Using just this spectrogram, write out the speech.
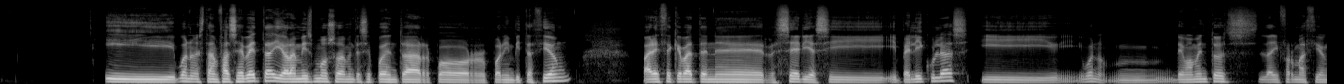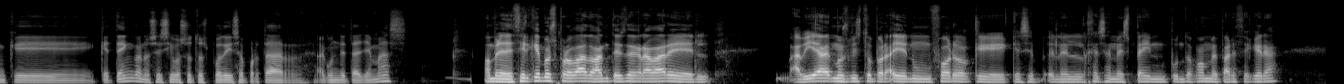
Y bueno, está en fase beta y ahora mismo solamente se puede entrar por, por invitación. Parece que va a tener series y, películas y, bueno, mm, de momento es la información que, tengo. No sé si vosotros podéis aportar algún detalle más. Hombre, decir que hemos probado antes de grabar el... Había, hemos visto por ahí en un foro que, que se, en el gsmspain.com me parece que era,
